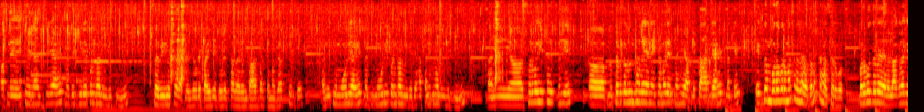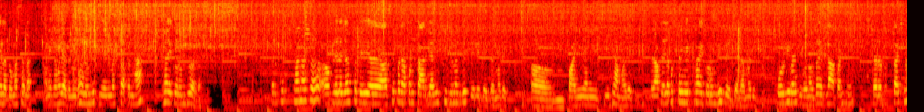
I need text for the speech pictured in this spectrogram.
आपले इथे ना जिरे आहेत ना ते जिरे पण घालून घेतली मी. चवीनुसार आपल्याला जेवढे पाहिजे तेवढे साधारणतः अर्धा चमच असतील ते. आणि इथे मोरी आहेत ना ती मोरी पण घालून घेते हातानेच घालून घेते मी. आणि सर्व इथे आहेत म्हणजे आपलं तडतडून झालं आहे आणि याच्यामध्ये आहेत ना हे आपले कारले आहेत ना ते एकदम बरोबर मसाला झाला होता बरं का हा सर्व. बरोबर तेवढा याला लागला गेला तो मसाला. आणि याच्यामध्ये आता मी घालून घेतली आणि मस्त आपण हा फ्राय करून घेऊ आता. तर खूप छान असं आपल्याला जास्त ते असे पण आपण कारले आधी शिजूनच घेतलेले त्याच्यामध्ये. पाणी आणि मिठामध्ये तर आपल्याला फक्त हे फ्राय करून घ्यायचं आहे त्याला. म्हणजे मध्ये कोरडी भाजी बनवता येत ना आपण ही. तर फक्त अशी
